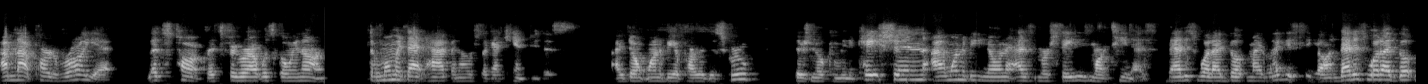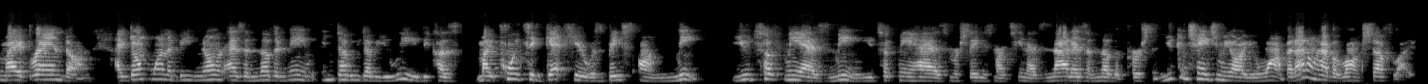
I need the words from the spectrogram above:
I'm not part of Raw yet. Let's talk. Let's figure out what's going on. The moment that happened, I was like, I can't do this. I don't want to be a part of this group. There's no communication. I want to be known as Mercedes Martinez. That is what I built my legacy on. That is what I built my brand on. I don't want to be known as another name in WWE because my point to get here was based on me. You took me as me. You took me as Mercedes Martinez, not as another person. You can change me all you want, but I don't have a long shelf life.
